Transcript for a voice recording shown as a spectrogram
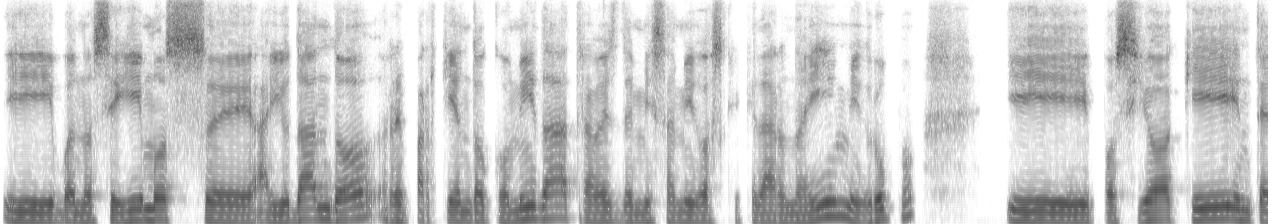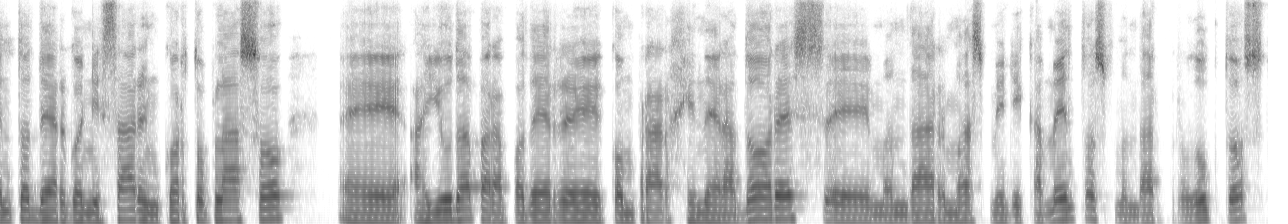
Y bueno, seguimos eh, ayudando, repartiendo comida a través de mis amigos que quedaron ahí, mi grupo. Y pues yo aquí intento de organizar en corto plazo eh, ayuda para poder eh, comprar generadores, eh, mandar más medicamentos, mandar productos.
